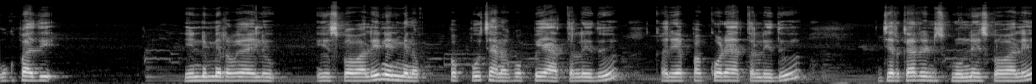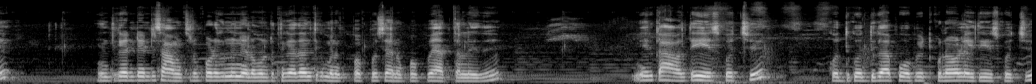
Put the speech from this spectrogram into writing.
ఒక పది ఎండు మిరపకాయలు వేసుకోవాలి. నేను మినపప్పు శనగపప్పు వేస్తలేదు. కరివేపాకు కూడా వేస్తలేదు. జీలకర్ర రెండు స్పూన్లు వేసుకోవాలి. ఎందుకంటే ఏంటి సంవత్సరం పొడుగును నిల్వ ఉంటుంది కదా అందుకే మినపప్పు శనగపప్పు వేస్తలేదు మీరు కావాలితే వేసుకోవచ్చు. కొద్ది కొద్దిగా పోపు పెట్టుకున్న వాళ్ళు అయితే వేసుకోవచ్చు.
